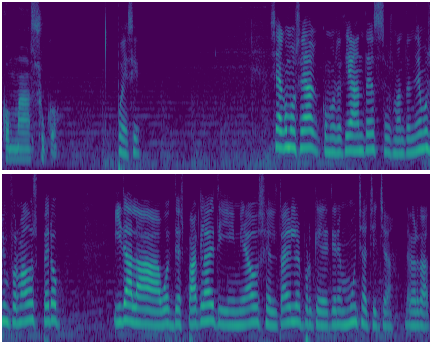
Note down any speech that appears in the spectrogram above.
con más suco. Pues sí. Sea como sea, como os decía antes, os mantendremos informados, pero id a la web de Sparklight y miraos el tráiler porque tiene mucha chicha, de verdad.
